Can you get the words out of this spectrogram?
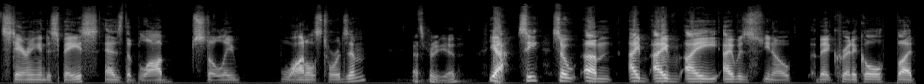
staring into space as the blob slowly waddles towards him. That's pretty good. Yeah. See, so um, I I I I was you know a bit critical, but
